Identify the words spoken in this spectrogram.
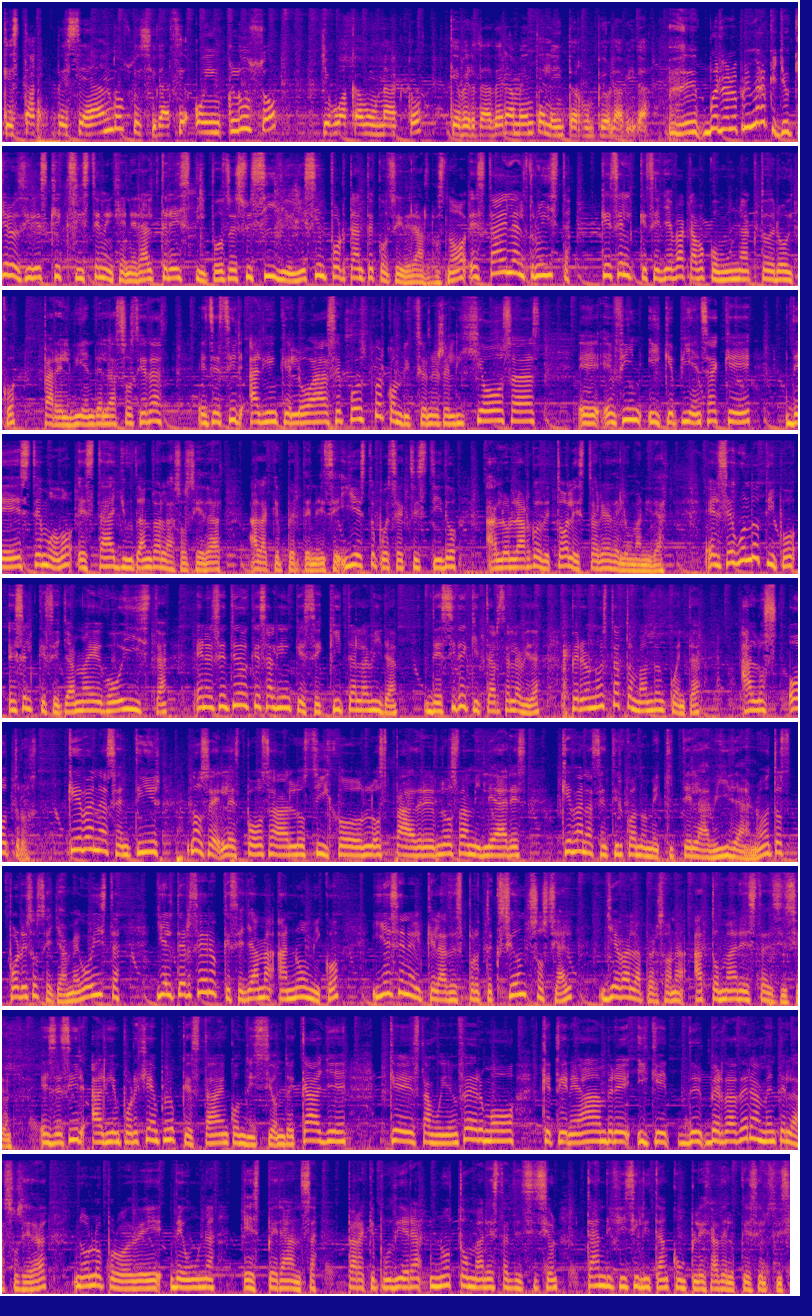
que está deseando suicidarse o incluso llevó a cabo un acto que verdaderamente le interrumpió la vida. Eh, bueno, lo primero que yo quiero decir es que existen en general tres tipos de suicidio y es importante considerarlos, ¿no? Está el altruista, que es el que se lleva a cabo como un acto heroico para el bien de la sociedad, es decir, alguien que lo hace pues, por convicciones religiosas, eh, en fin, y que piensa que de este modo está ayudando a la sociedad a la que pertenece. Y esto pues ha existido a lo largo de toda la historia de la humanidad. El segundo tipo es el que se llama egoísta, en el sentido de que es alguien que se quita la vida, decide quitarse la vida, pero no está tomando en cuenta a los otros. ¿Qué van a sentir, no sé, la esposa, los hijos, los padres, los familiares? ¿Qué van a sentir cuando me quite la vida? ¿no? Entonces, por eso se llama egoísta. Y el tercero, que se llama anómico, y es en el que la desprotección social lleva a la persona a tomar esta decisión. Es decir, alguien, por ejemplo, que está en condición de calle, que está muy enfermo, que tiene hambre y que verdaderamente la sociedad no lo provee de una esperanza para que pudiera no tomar esta decisión tan difícil y tan compleja de lo que es el suicidio.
